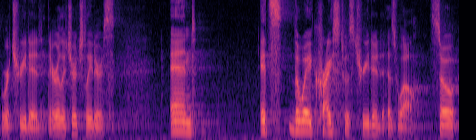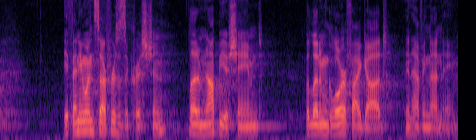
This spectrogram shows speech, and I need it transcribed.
were treated, the early church leaders. And it's the way Christ was treated as well. So if anyone suffers as a Christian, let him not be ashamed, but let him glorify God in having that name.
